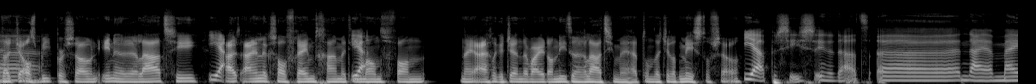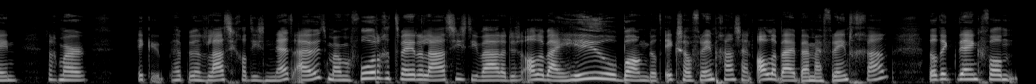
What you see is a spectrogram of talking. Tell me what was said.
dat je als Eh, bi-persoon in een relatie Ja. uiteindelijk zal vreemd gaan met Ja. iemand van, nou ja, eigenlijk een gender waar je dan niet een relatie mee hebt, omdat je dat mist of zo. Ja, precies, inderdaad. Eh, nou ja, mijn, zeg maar, ik heb een relatie gehad die is net uit, maar mijn vorige twee relaties, die waren dus allebei heel bang dat ik zou vreemd gaan, zijn allebei bij mij vreemd gegaan. Dat ik denk van,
